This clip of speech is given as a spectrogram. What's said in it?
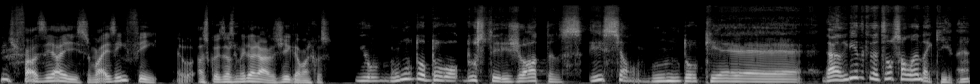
A gente fazia isso, mas enfim, as coisas melhoraram. Diga, Marcos. E o mundo do, dos TJs, esse é um mundo que é. Da linha que nós estamos falando aqui, né?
